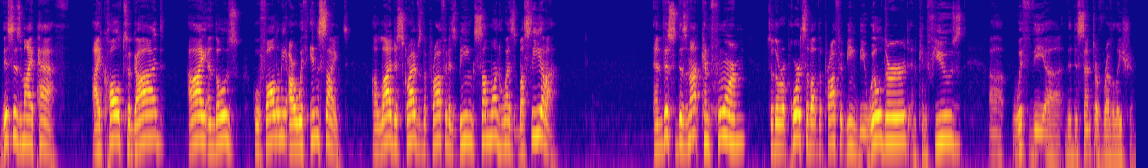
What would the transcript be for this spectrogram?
This is my path. I call to God. I and those who follow me are with insight. Allah describes the Prophet as being someone who has basira. And this does not conform to the reports about the Prophet being bewildered and confused uh, with the, uh, the descent of revelation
